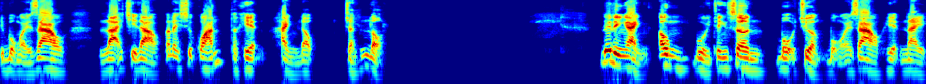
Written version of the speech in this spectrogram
thì Bộ Ngoại giao lại chỉ đạo các đại sứ quán thực hiện hành động chấn lột. Đây là hình ảnh ông Bùi Thanh Sơn, Bộ trưởng Bộ Ngoại giao hiện nay.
